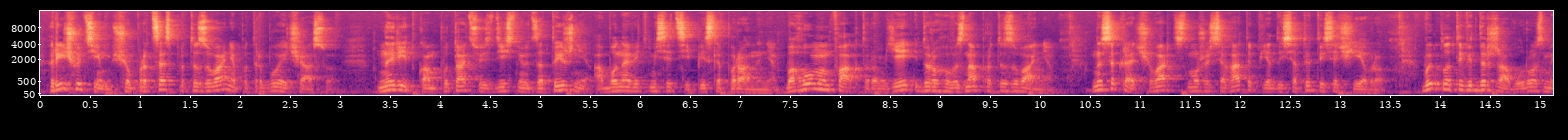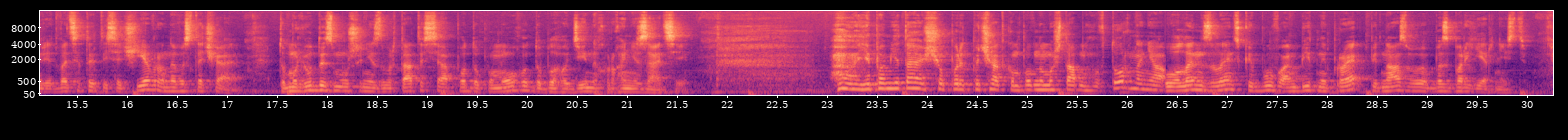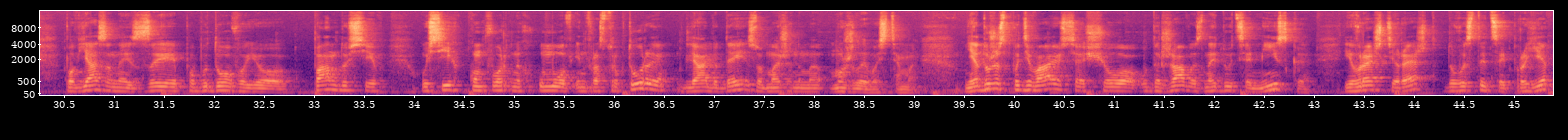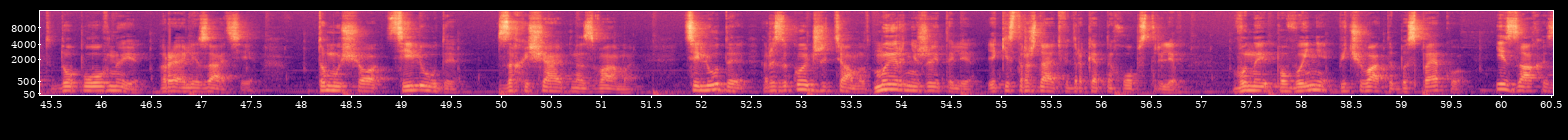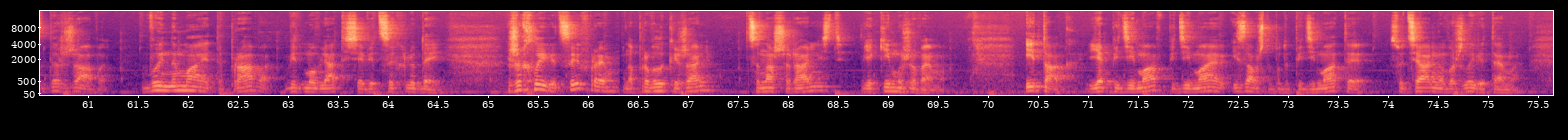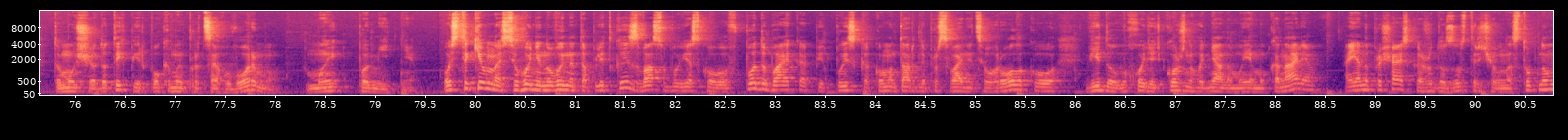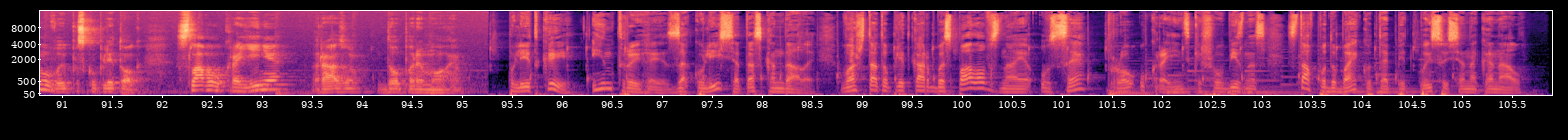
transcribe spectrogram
Річ у тім, що процес протезування потребує часу. Нерідко ампутацію здійснюють за тижні або навіть місяці після поранення. Вагомим фактором є і дороговизна протезування. Не секрет, що вартість може сягати 50 тисяч євро. Виплати від держави у розмірі 20 тисяч євро не вистачає, тому люди змушені звертатися по допомогу до благодійних організацій. Я пам'ятаю, що перед початком повномасштабного вторгнення у Олени Зеленської був амбітний проект під назвою Безбар'єрність, пов'язаний з побудовою пандусів, усіх комфортних умов інфраструктури для людей з обмеженими можливостями. Я дуже сподіваюся, що у держави знайдуться мізки і, врешті-решт, довести цей проєкт до повної реалізації. Тому що ці люди захищають нас з вами. Ці люди ризикують життями. Мирні жителі, які страждають від ракетних обстрілів, вони повинні відчувати безпеку і захист держави. Ви не маєте права відмовлятися від цих людей. Жахливі цифри, на превеликий жаль, це наша реальність, в якій ми живемо. І так, я підіймав, підіймаю і завжди буду підіймати соціально важливі теми. Тому що до тих пір, поки ми про це говоримо, ми помітні. Ось такі у нас сьогодні новини та плітки. З вас обов'язково вподобайка, підписка, коментар для просування цього ролику. Відео виходять кожного дня на моєму каналі. А я не прощаюсь, кажу до зустрічі у наступному випуску пліток. Слава Україні! Разом до перемоги! Плітки, інтриги, закулісся та скандали. Ваш тато Пліткар Безпалов знає усе про український шоу-бізнес. Став подобайку та підписуйся на канал.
